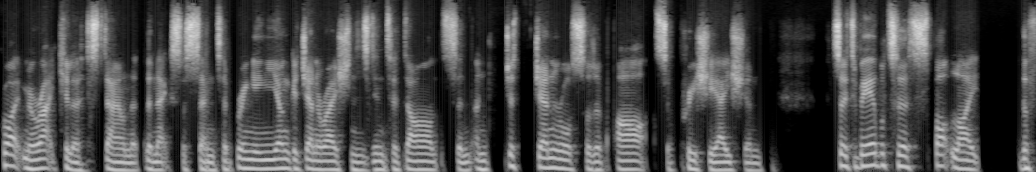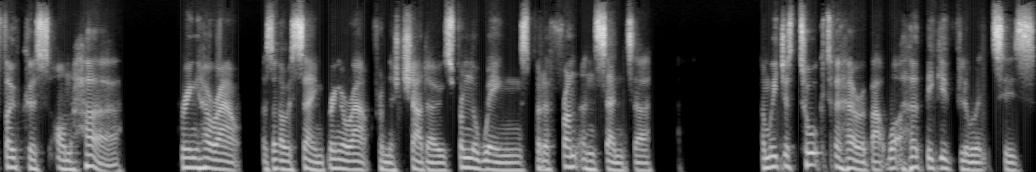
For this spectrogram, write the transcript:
quite miraculous down at the Nexus Centre, bringing younger generations into dance and, and just general sort of arts appreciation. So to be able to spotlight the focus on her, bring her out, as I was saying, bring her out from the shadows, from the wings, put her front and centre. And we just talked to her about what her big influences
